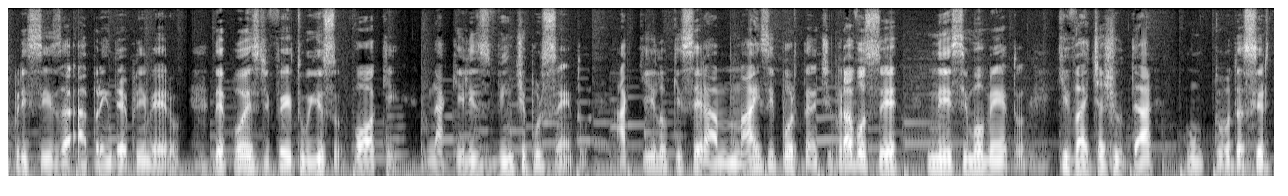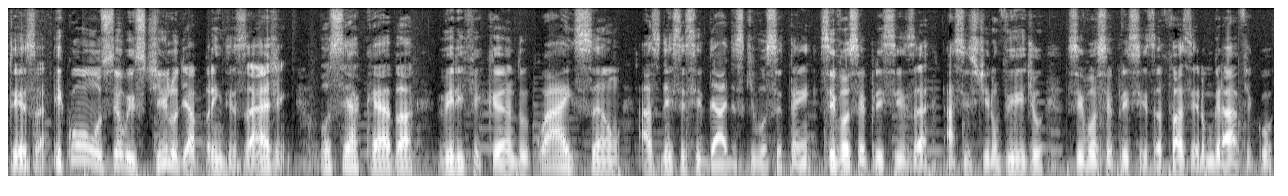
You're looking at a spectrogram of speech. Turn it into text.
precisa aprender primeiro. Depois de feito isso, foque naqueles 20%, aquilo que será mais importante para você nesse momento, que vai te ajudar com toda certeza. E com o seu estilo de aprendizagem, você acaba verificando quais são as necessidades que você tem. Se você precisa assistir um vídeo, se você precisa fazer um gráfico,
